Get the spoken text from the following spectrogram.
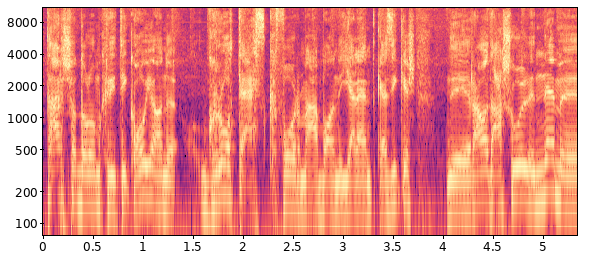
társadalomkritika olyan groteszk formában jelentkezik, és ö, ráadásul nem ö,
